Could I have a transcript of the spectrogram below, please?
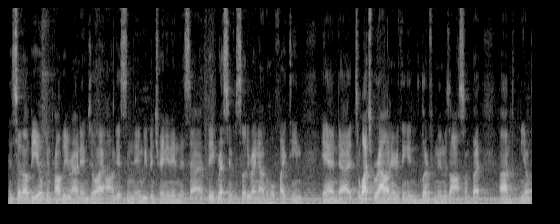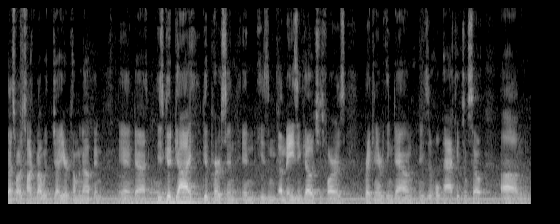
and so that'll be open probably around in July, August, and, and we've been training in this uh, big wrestling facility right now, the whole fight team, and uh, to watch Barao and everything and learn from him is awesome. But um, you know, that's what I was talking about with Jair coming up, and and uh, he's a good guy, good person, and he's an amazing coach as far as breaking everything down. He's a whole package, and so. Um,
